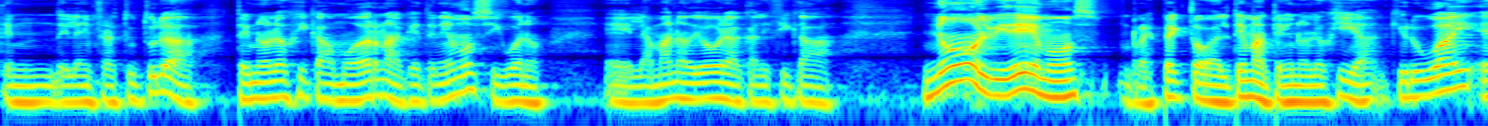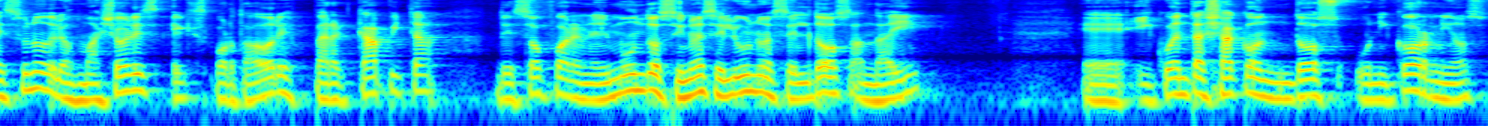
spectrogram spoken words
de la infraestructura tecnológica moderna que tenemos y bueno, la mano de obra calificada. No olvidemos, respecto al tema tecnología, que Uruguay es uno de los mayores exportadores per cápita de software en el mundo. Si no es el 1, es el 2, anda ahí. Eh, y cuenta ya con dos unicornios,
